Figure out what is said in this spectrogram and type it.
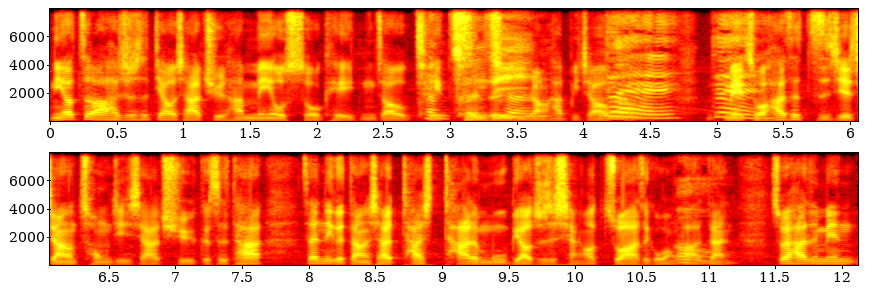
你要知道，他就是掉下去，他没有手可以，你知道可以撑着，让他比较对，没错，他是直接这样冲击下去。可是他在那个当下，他他的目标就是想要抓这个王八蛋，哦、所以他这边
